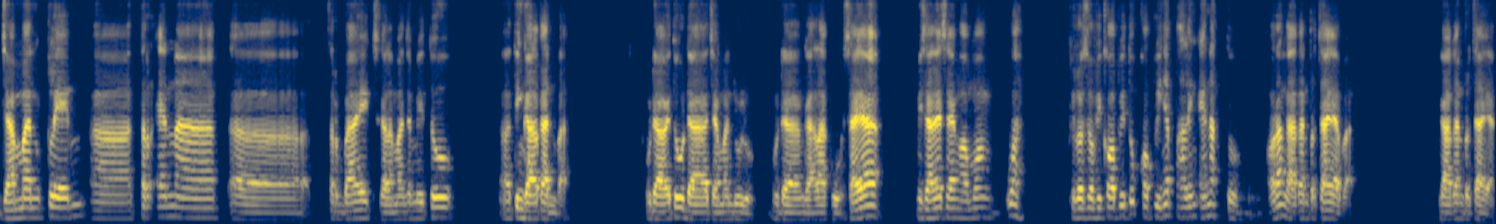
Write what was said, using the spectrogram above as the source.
zaman klaim eh, terenak, eh, terbaik segala macam itu eh, tinggalkan, Pak. Udah itu udah zaman dulu, udah nggak laku. Saya misalnya saya ngomong, wah filosofi kopi itu kopinya paling enak tuh, orang nggak akan percaya, Pak. Nggak akan percaya.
